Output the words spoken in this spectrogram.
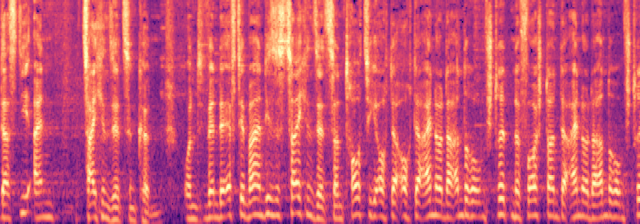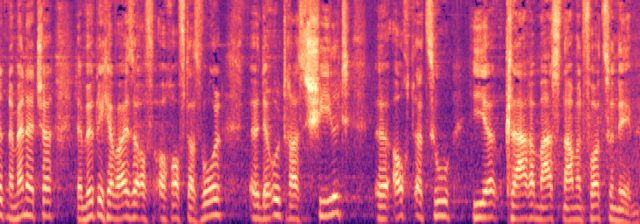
dass die ein Zeichen setzen können. Und wenn der FC Bayern dieses Zeichen setzt, dann traut sich auch der, auch der eine oder andere umstrittene Vorstand, der eine oder andere umstrittene Manager, der möglicherweise auf, auch auf das Wohl der Ultras schielt, äh, auch dazu, hier klare Maßnahmen vorzunehmen.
